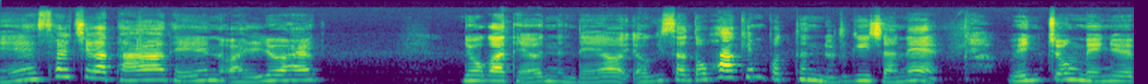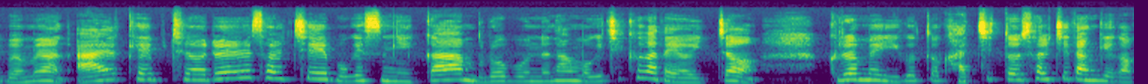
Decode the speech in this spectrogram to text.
네, 설치가 다 된 완료할 료가 되었는데요. 여기서도 확인 버튼 누르기 전에 왼쪽 메뉴에 보면 R 캡처를 설치해 보겠습니까? 물어보는 항목이 체크가 되어 있죠. 그러면 이것도 같이 또 설치 단계가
